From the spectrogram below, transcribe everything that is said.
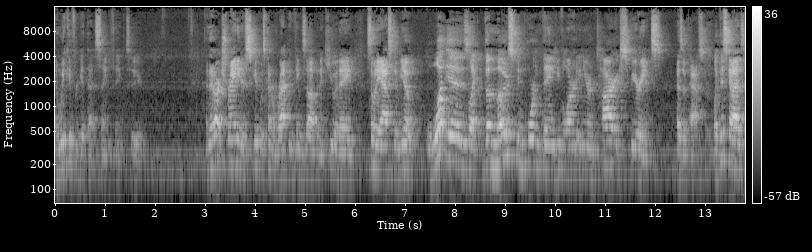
And we can forget that same thing too. And in our training, as Skip was kind of wrapping things up in a Q&A, somebody asked him, you know, what is like the most important thing you've learned in your entire experience as a pastor? Like this guy's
